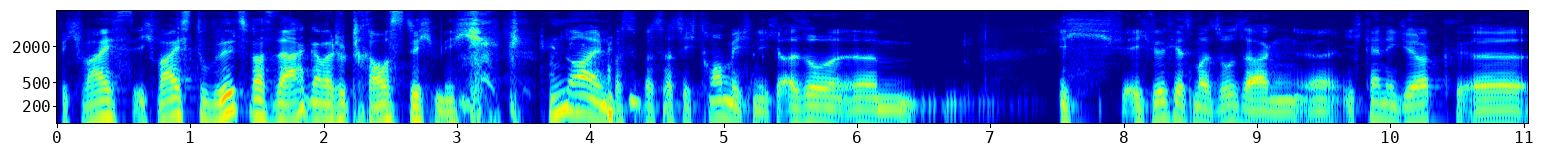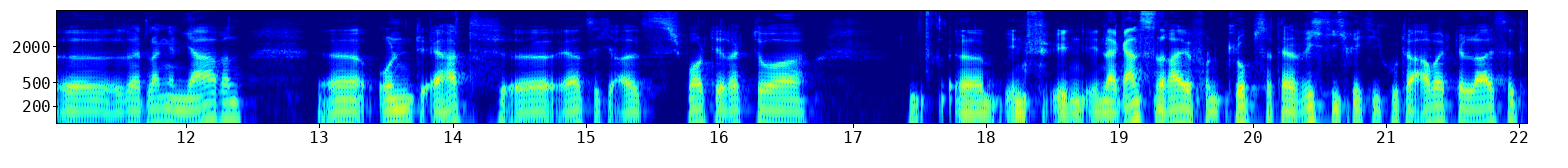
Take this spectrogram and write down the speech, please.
Ich weiß, ich weiß, du willst was sagen, aber du traust dich nicht. nein, was, was heißt, ich traue mich nicht. Also ähm, ich, ich will es jetzt mal so sagen. Äh, ich kenne Jörg äh, äh, seit langen Jahren äh, und er hat, äh, er hat sich als Sportdirektor äh, in, in, in einer ganzen Reihe von Clubs hat er richtig, richtig gute Arbeit geleistet.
